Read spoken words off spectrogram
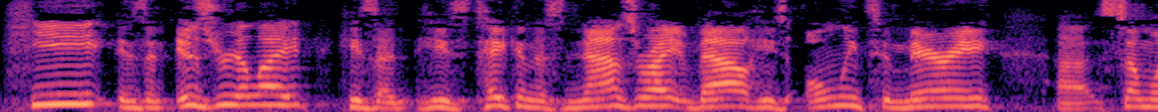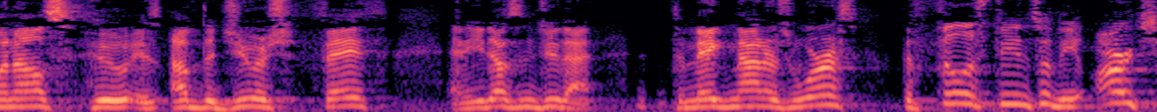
he is an Israelite. He's, a, he's taken this Nazarite vow. He's only to marry uh, someone else who is of the Jewish faith. And he doesn't do that. To make matters worse, the Philistines are the arch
